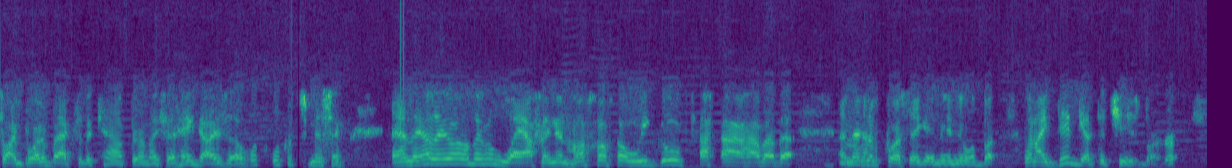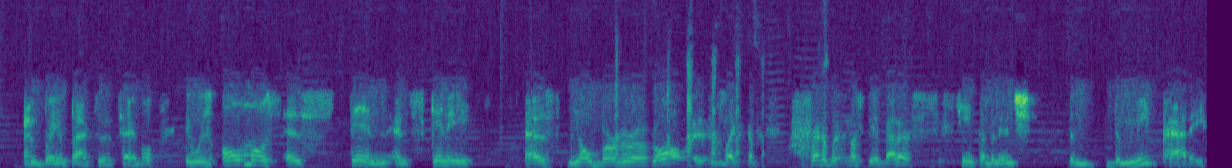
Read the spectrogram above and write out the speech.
So I brought it back to the counter and I said, "Hey guys, uh, look look what's missing." And they they were, they were laughing and oh, we goofed. How about that? And then mm-hmm. of course they gave me a new one. But when I did get the cheeseburger and bring it back to the table, it was almost as thin and skinny as no burger at all. It's like incredible. It must be about a sixteenth of an inch. The the meat patty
